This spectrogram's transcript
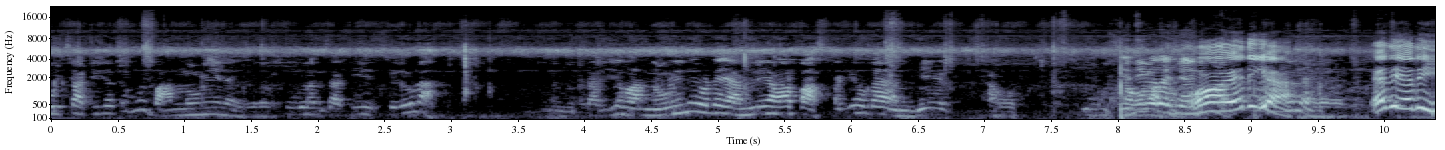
ওই চাটিটা তো বান্ধবী নাই পুরান চাটি ছিল না। চাটিটা বান্ধবী নেই ওটা এমনি আমার পাশ থাকে ওটা এমনি খাব। ও এদিকে? এদি এদি।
